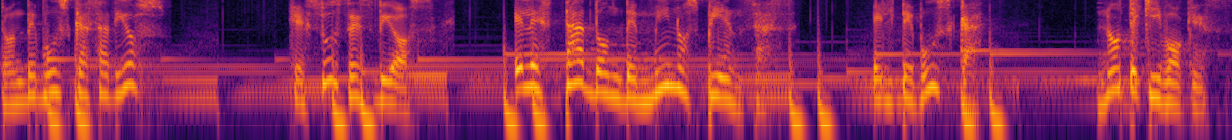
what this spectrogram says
¿Dónde buscas a Dios? Jesús es Dios. Él está donde menos piensas. Él te busca. No te equivoques.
